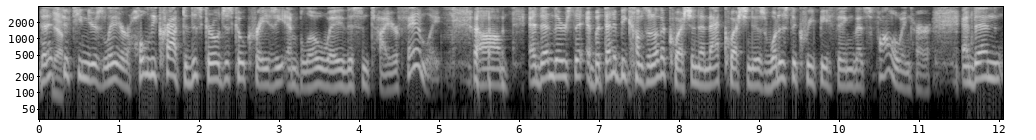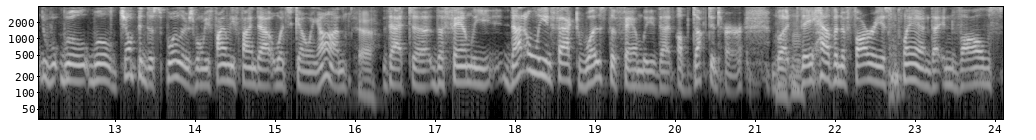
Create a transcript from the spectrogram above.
Then it's Yep. 15 years later. Holy crap! Did this girl just go crazy and blow away this entire family? Um, and then there's the but then it becomes another question, and that question is what is the creepy thing that's following her? And then we'll we'll jump into spoilers when we finally find out what's going on Yeah. that uh, the family not only in fact was the family that abducted her but they have a nefarious plan that involves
